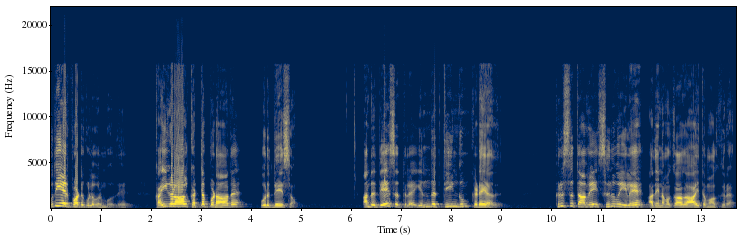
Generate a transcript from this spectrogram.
புதிய ஏற்பாட்டுக்குள்ளே வரும்போது கைகளால் கட்டப்படாத ஒரு தேசம். அந்த தேசத்தில் எந்த தீங்கும் கிடையாது. கிறிஸ்து தாமே சிறுவையிலே அதை நமக்காக ஆயத்தமாக்குகிறார்.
